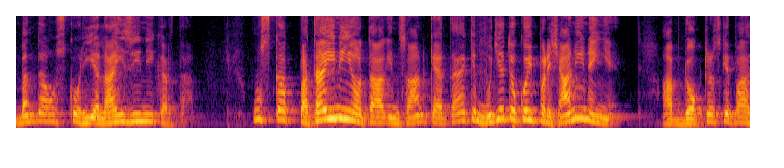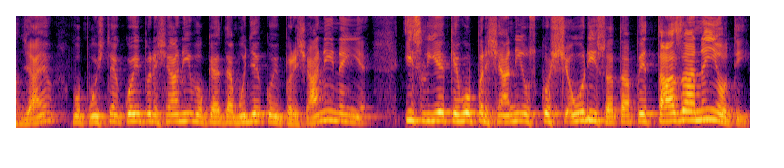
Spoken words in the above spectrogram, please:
بندہ اس کو ریئلائز ہی نہیں کرتا۔ اس کا پتہ ہی نہیں ہوتا۔ انسان کہتا ہے کہ مجھے تو کوئی پریشانی نہیں ہے۔ آپ ڈاکٹرز کے پاس جائیں، وہ پوچھتے ہیں کوئی پریشانی؟ وہ کہتا ہے مجھے کوئی پریشانی نہیں ہے۔ اس لیے کہ وہ پریشانی اس کو شعوری سطح پہ تازہ نہیں ہوتی۔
